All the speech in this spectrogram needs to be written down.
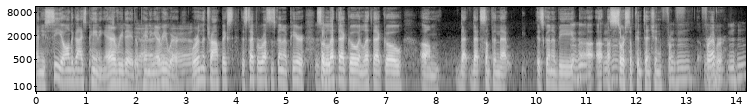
and you see all the guys painting every day. They're Yeah, painting yeah, everywhere. yeah. We're in the tropics. This type of rust is going to appear. So Mm-hmm. to let that go and let that go, um, that that's something that is going to be Mm-hmm. a, a, a source of contention for, forever. Mm-hmm.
